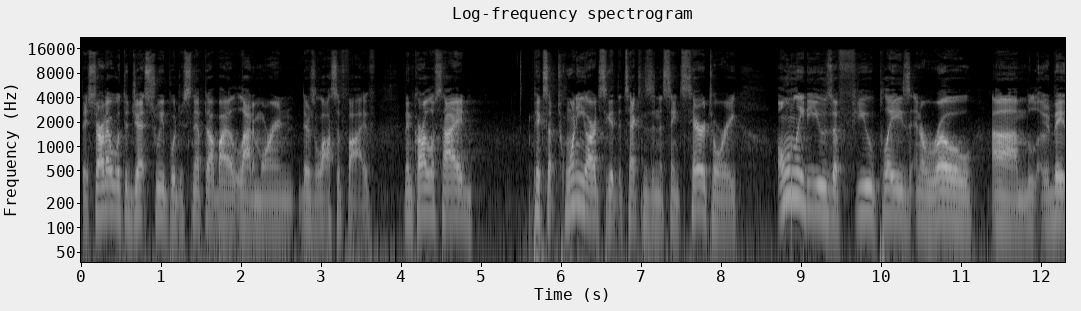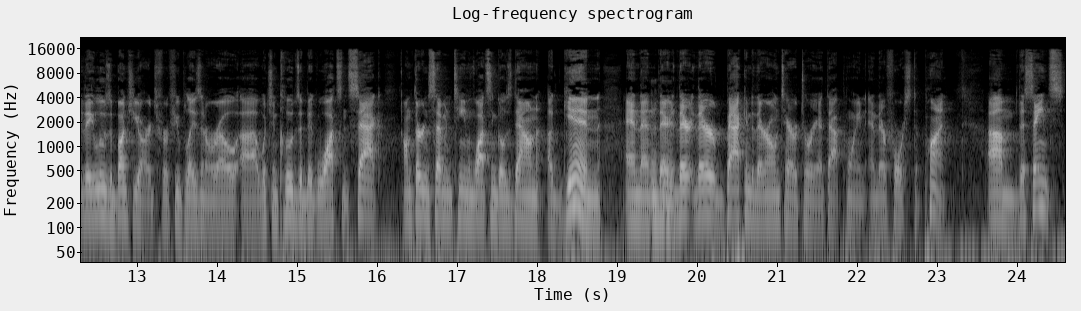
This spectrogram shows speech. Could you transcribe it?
They start out with the jet sweep, which is sniffed out by Lattimore, and there's a loss of five. Then Carlos Hyde picks up 20 yards to get the Texans into Saints territory, only to use a few plays in a row. Um, they, they lose a bunch of yards for a few plays in a row, uh, which includes a big Watson sack. On third and 17, Watson goes down again, and then mm-hmm. they're, they're, they're back into their own territory at that point, and they're forced to punt. Um, the Saints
